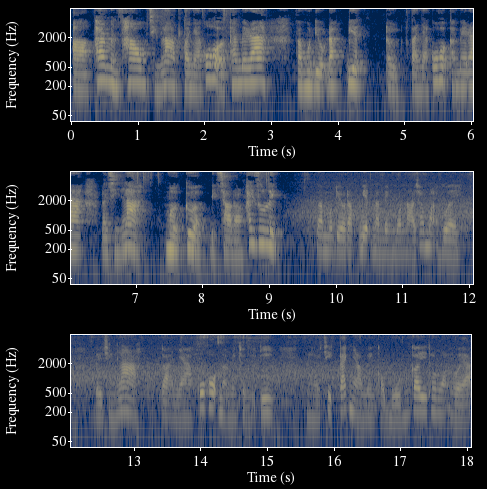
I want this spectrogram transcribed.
À, uh, Parliament House chính là tòa nhà quốc hội ở Canberra. Và một điều đặc biệt ở tòa nhà quốc hội Canberra đó chính là mở cửa để chào đón khách du lịch. Và một điều đặc biệt mà mình muốn nói cho mọi người, đấy chính là tòa nhà quốc hội mà mình chuẩn bị đi, nó chỉ cách nhà mình có 4 cây thôi mọi người ạ.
